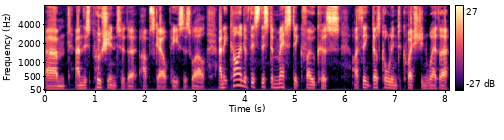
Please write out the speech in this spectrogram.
Um, and this push into the upscale piece as well. And it kind of this this domestic focus I think does call into question whether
